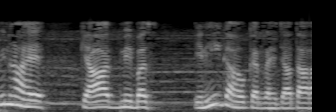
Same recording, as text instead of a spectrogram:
پنہا ہے کہ آدمی بس انہی کا ہو کر رہ جاتا۔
